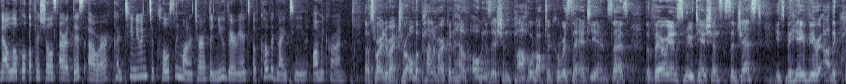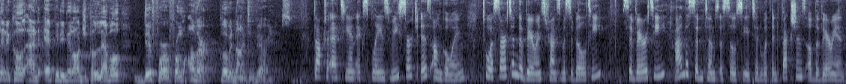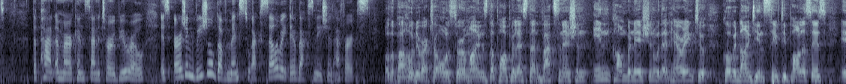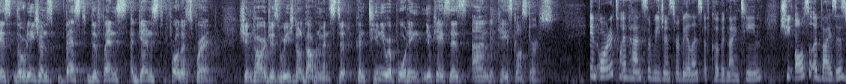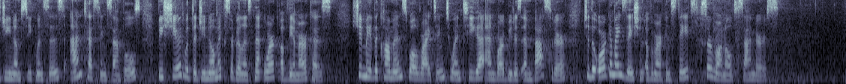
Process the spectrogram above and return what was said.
Now, local officials are at this hour continuing to closely monitor the new variant of COVID-19, Omicron. That's right. Director of the Pan American Health Organization, PAHO, Dr. Carissa Etienne, says the variant's mutations suggest its behavior at the clinical and epidemiological level differ from other COVID-19 variants. Dr. Etienne explains research is ongoing to ascertain the variant's transmissibility, severity, and the symptoms associated with infections of the variant. The Pan American Sanitary Bureau is urging regional governments to accelerate their vaccination efforts. Well, the PAHO director also reminds the populace that vaccination in combination with adhering to COVID-19 safety policies is the region's best defense against further spread. She encourages regional governments to continue reporting new cases and case clusters. In order to enhance the region's surveillance of COVID-19, she also advises genome sequences and testing samples be shared with the Genomic Surveillance Network of the Americas. She made the comments while writing to Antigua and Barbuda's ambassador to the Organization of American States, Sir Ronald Sanders.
